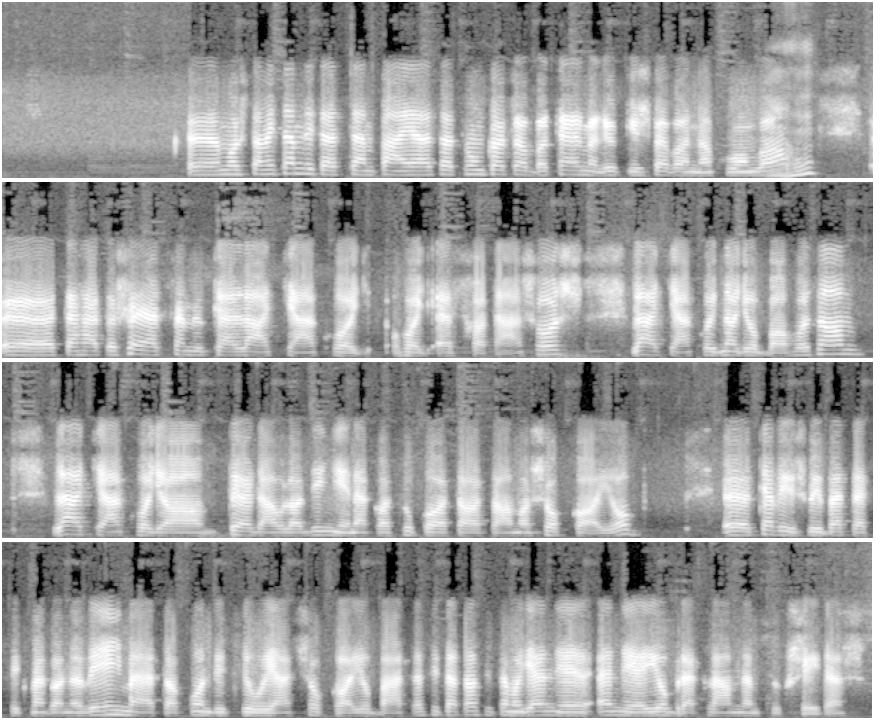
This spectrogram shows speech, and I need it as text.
Most, amit említettem pályázatunkat, abban termelők is be vannak vonva, uh-huh. tehát a saját szemükkel látják, hogy, hogy ez hatásos, látják, hogy nagyobb a hozam, látják, hogy a, például a dinnyének a cukortartalma sokkal jobb, kevésbé betegszik meg a növény, mert a kondícióját sokkal jobbá teszi. Tehát azt hiszem, hogy ennél, ennél jobb reklám nem szükséges.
